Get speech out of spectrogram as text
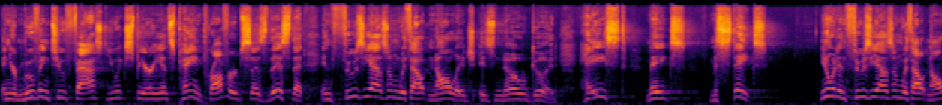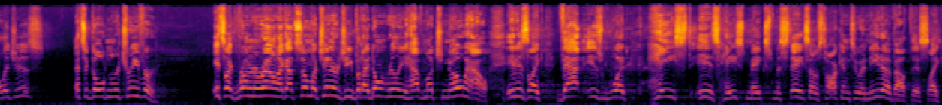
and you're moving too fast? You experience pain. Proverbs says this that enthusiasm without knowledge is no good. Haste makes mistakes. You know what enthusiasm without knowledge is? That's a golden retriever. It's like running around. I got so much energy, but I don't really have much know how. It is like that is what haste is. Haste makes mistakes. I was talking to Anita about this. Like,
